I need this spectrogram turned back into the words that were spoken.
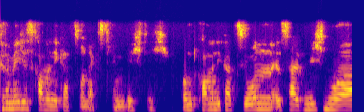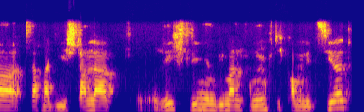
Für mich ist Kommunikation extrem wichtig. Und Kommunikation ist halt nicht nur, ich sag mal, die Standardrichtlinien, wie man vernünftig kommuniziert,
